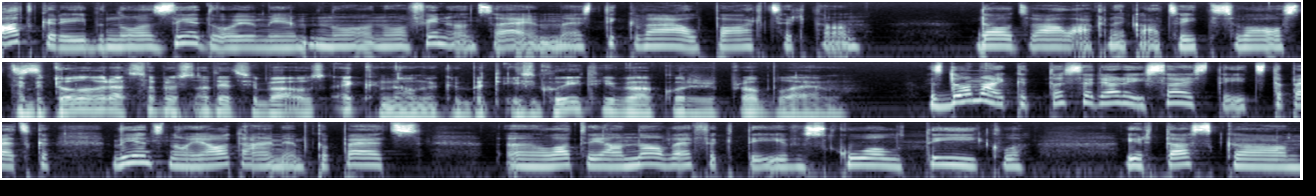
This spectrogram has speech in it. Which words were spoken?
atkarība no ziedojumiem, no, no finansējuma mēs tik vēlu pārcirtām. Daudz vēlāk nekā citas valstis. Ja, bet to varētu saprast attiecībā uz ekonomiku, bet izglītībā, kur ir problēma? Es domāju, ka tas ir arī saistīts. Tāpēc, ka viens no jautājumiem, kāpēc uh, Latvijā nav efektīva skolu tīkla, ir tas, ka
